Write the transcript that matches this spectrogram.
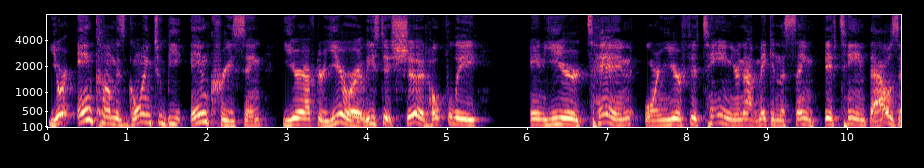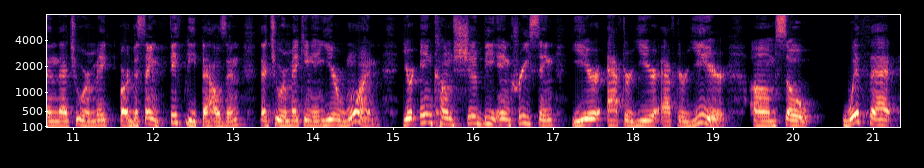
your income is going to be increasing year after year, or at least it should. Hopefully, in year 10 or in year 15, you're not making the same 15,000 that you were make or the same 50,000 that you were making in year one. Your income should be increasing year after year after year. Um, so with that,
